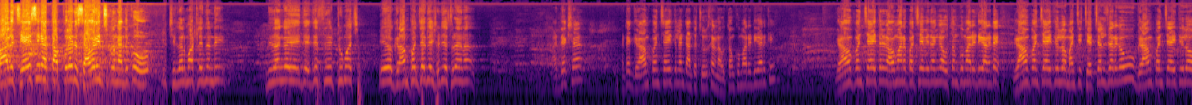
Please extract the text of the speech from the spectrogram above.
వాళ్ళు చేసిన తప్పులను సవరించుకున్నందుకు ఈ చిల్లర మాటలేందండి నిజంగా టూ మచ్ ఏదో గ్రామ పంచాయతీ ఎలక్షన్ చేస్తున్నాడు ఆయన. అధ్యక్ష అంటే గ్రామ పంచాయతీలు అంటే అంత చులకన ఉత్తమ్ కుమార్ రెడ్డి గారికి? గ్రామ పంచాయతీలను అవమానపరిచే విధంగా ఉత్తమ్ కుమార్ రెడ్డి గారు అంటే గ్రామ పంచాయతీలో మంచి చర్చలు జరగవు గ్రామ పంచాయతీలో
